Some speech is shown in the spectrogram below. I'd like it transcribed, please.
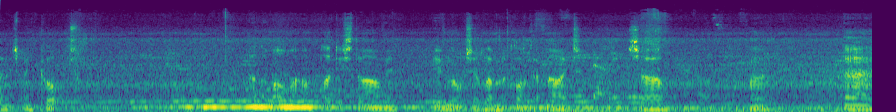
when it's been cooked. At the moment, I'm bloody starving, even though it's 11 o'clock at night. So, uh, uh,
